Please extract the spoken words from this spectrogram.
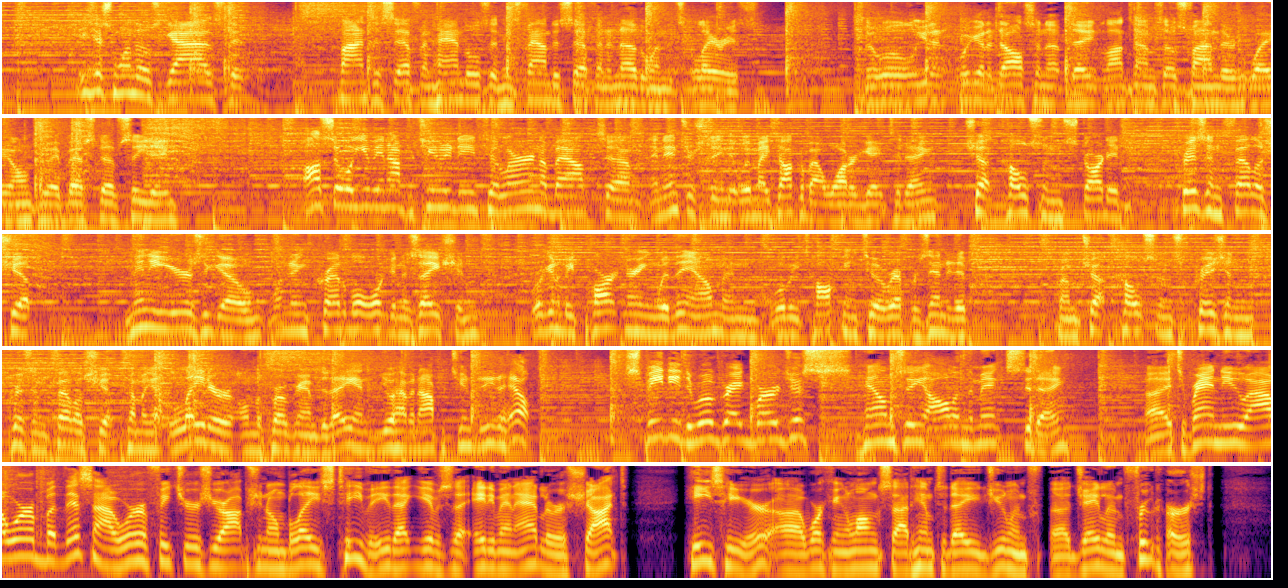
He's just one of those guys that finds himself and handles, and he's found himself in another one that's hilarious. So we'll get a, we'll get a Dawson update. A lot of times those find their way onto a best of CD. Also, we'll give you an opportunity to learn about um, an interesting that we may talk about Watergate today. Chuck Colson started Prison Fellowship many years ago. What an incredible organization. We're going to be partnering with them, and we'll be talking to a representative from Chuck Colson's prison prison fellowship coming up later on the program today, and you'll have an opportunity to help. Speedy, the real Greg Burgess, Helmsy, all in the mix today. Uh, it's a brand new hour, but this hour features your option on Blaze TV. That gives uh, Eddie Van Adler a shot. He's here uh, working alongside him today, Julian, uh, Jalen Fruithurst.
